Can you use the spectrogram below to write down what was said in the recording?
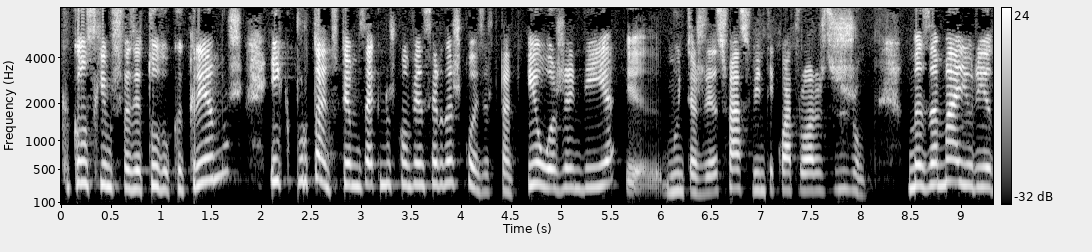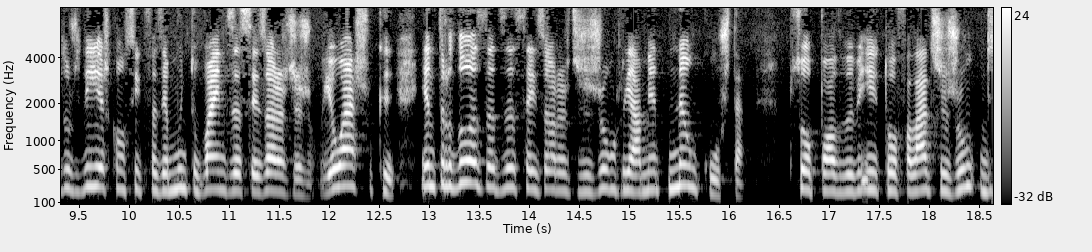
que conseguimos fazer tudo o que queremos e que, portanto, temos é que nos convencer das coisas. Portanto, eu hoje em dia, eh, muitas vezes, faço 24 horas de jejum, mas a maioria dos dias consigo fazer muito bem 16 horas de jejum. Eu acho que entre 12 a 16 horas de jejum realmente não custa pessoa pode beber, e estou a falar de jejum de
